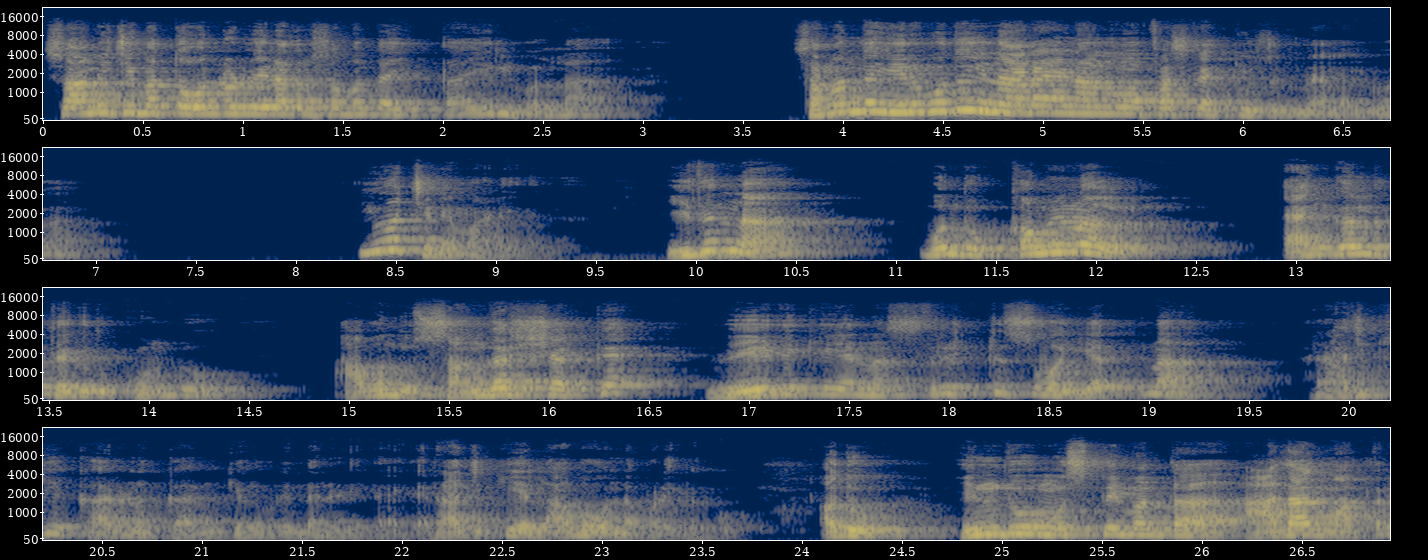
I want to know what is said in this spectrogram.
ಸ್ವಾಮೀಜಿ ಮತ್ತು ಅವನ ನಡುವೆ ಏನಾದರೂ ಸಂಬಂಧ ಇತ್ತಾ? ಇಲ್ವಲ್ಲ. ಸಂಬಂಧ ಇರುವುದು ಈ ನಾರಾಯಣ ಅನ್ನುವ ಫಸ್ಟ್ ಅಕ್ಯೂಸ್ಡ್ ಮೇಲಲ್ವಾ? ಯೋಚನೆ ಮಾಡಿ ಇದನ್ನು ಒಂದು ಕಮ್ಯುನಲ್ ಆ್ಯಂಗಲ್ ತೆಗೆದುಕೊಂಡು ಆ ಒಂದು ಸಂಘರ್ಷಕ್ಕೆ ವೇದಿಕೆಯನ್ನು ಸೃಷ್ಟಿಸುವ ಯತ್ನ ರಾಜಕೀಯ ಕಾರಣಕ್ಕಾಗಿ ಕೆಲವರಿಂದ ನಡೀತಾ ಇದೆ. ರಾಜಕೀಯ ಲಾಭವನ್ನು ಪಡೆಯಬೇಕು ಅದು ಹಿಂದೂ, ಮುಸ್ಲಿಂ ಅಂತ ಆದಾಗ ಮಾತ್ರ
